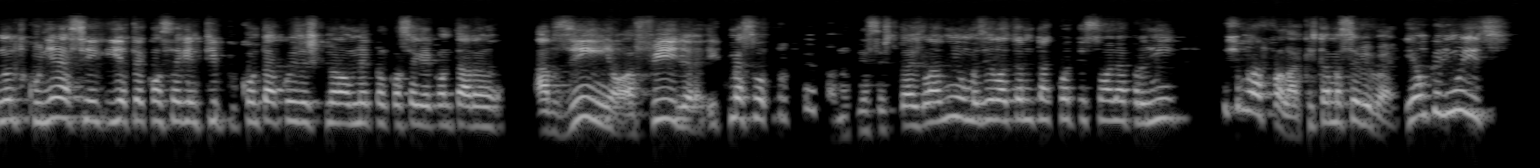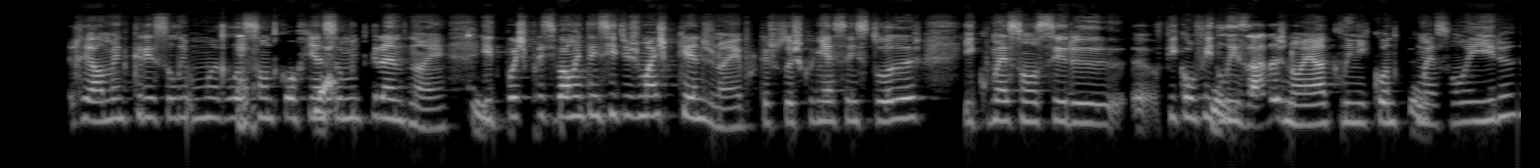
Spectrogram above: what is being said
não te conhecem e até conseguem tipo contar coisas que normalmente não conseguem contar à vizinha ou à filha e começam, porque pá, não conheço este gajo lá nenhum, mas ele até me está com atenção a olhar para mim, deixa-me lá falar, que isto está-me a saber bem. E é um bocadinho isso realmente cria-se ali uma relação de confiança muito grande, não é? Sim. E depois, principalmente em sítios mais pequenos, não é? Porque as pessoas conhecem-se todas e começam a ser, uh, ficam fidelizadas, Sim. não é? À clínica quando Sim. começam a ir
